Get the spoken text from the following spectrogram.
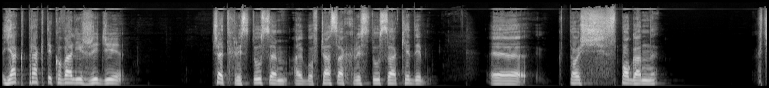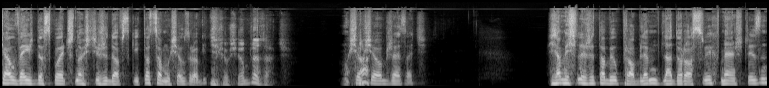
Jak praktykowali Żydzi przed Chrystusem albo w czasach Chrystusa, kiedy e, ktoś z pogan chciał wejść do społeczności żydowskiej, to co musiał zrobić? Musiał się obrzezać. Musiał Tak. się obrzezać. Ja myślę, że to był problem dla dorosłych mężczyzn.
